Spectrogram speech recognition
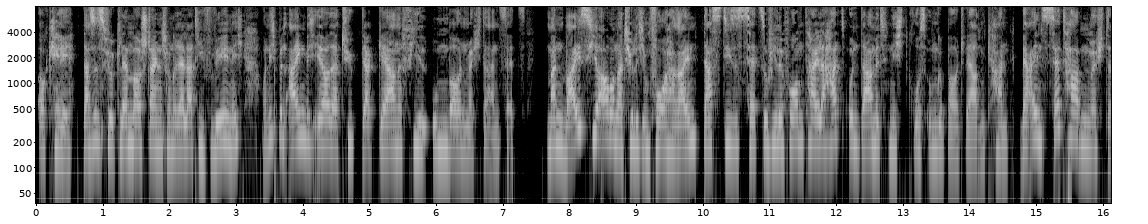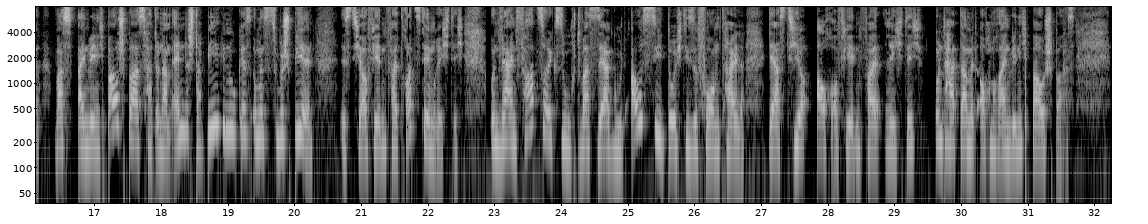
okay, das ist für Klemmbausteine schon relativ wenig und ich bin eigentlich eher der Typ, der gerne viel umbauen möchte an Sets. Man weiß hier aber natürlich im Vorhinein, dass dieses Set so viele Formteile hat und damit nicht groß umgebaut werden kann. Wer ein Set haben möchte, was ein wenig Bauspaß hat und am Ende stabil genug ist, um es zu bespielen, ist hier auf jeden Fall trotzdem richtig. Und wer ein Fahrzeug sucht, was sehr gut aussieht durch diese Formteile, der ist hier auch auf jeden Fall richtig und hat damit auch noch ein wenig Bauspaß.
